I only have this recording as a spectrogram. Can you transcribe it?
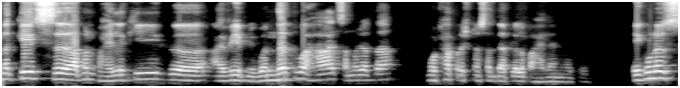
नक्कीच आपण पाहिलं की आय व्ही एफ वंधत्व हा समाजातला मोठा प्रश्न सध्या आपल्याला पाहायला मिळतो. एकूणच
